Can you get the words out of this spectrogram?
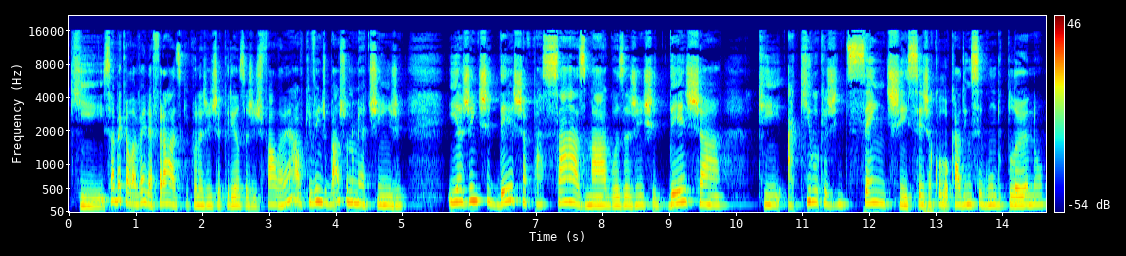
que. Sabe aquela velha frase que quando a gente é criança a gente fala, né? Ah, o que vem de baixo não me atinge. E a gente deixa passar as mágoas, a gente deixa que aquilo que a gente sente seja colocado em segundo plano,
